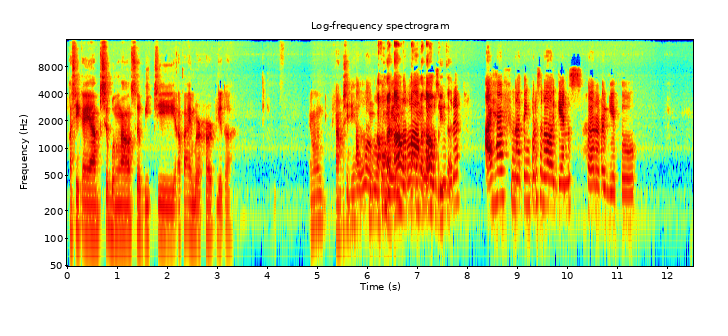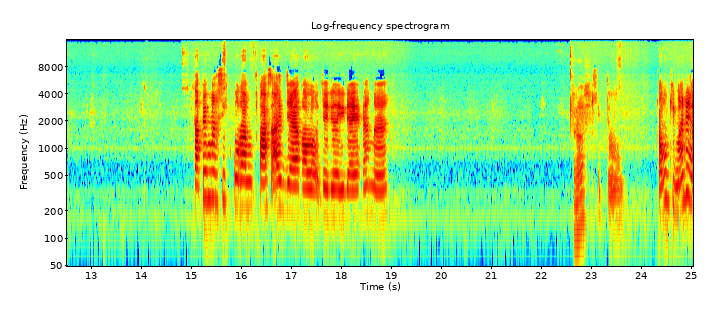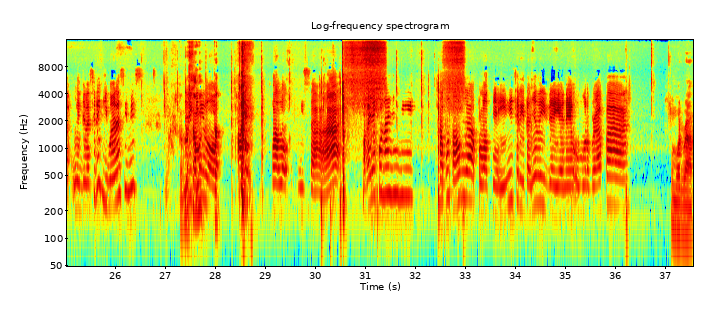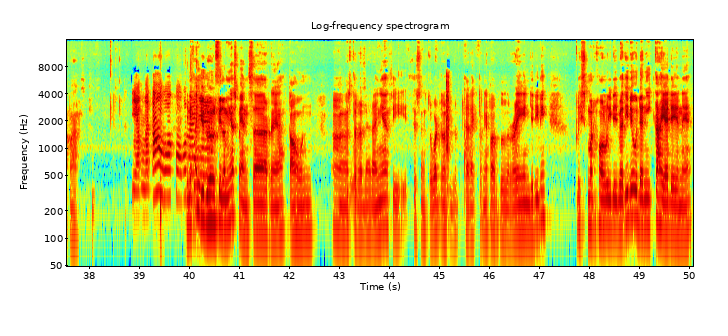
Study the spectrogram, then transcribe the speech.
kasih kayak sebengal sebici apa Amber Heard gitu. Emang kenapa sih dia? aku Aku, aku nggak tahu, aku nggak tahu berita. jujurnya, I have nothing personal against her gitu tapi masih kurang pas aja kalau jadi Lady Diana Terus, gitu kamu gimana ya ngejelasinnya gimana sih Miss terus Jadi kamu gini loh, tet- kalau kalau bisa, makanya aku nanya nih, kamu tahu nggak plotnya ini ceritanya Lady Diana yang umur berapa? umur berapa? Ya nggak tahu aku. aku Ini kan nanya. judul filmnya Spencer ya, tahun eh, sutradaranya si Kristen Stewart dan direkturnya Pablo Larraín. Jadi ini Christmas Holiday berarti dia udah nikah ya Diana ya.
